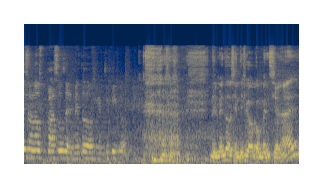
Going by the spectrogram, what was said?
¿Cuáles son los pasos del método científico? del método científico convencional,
